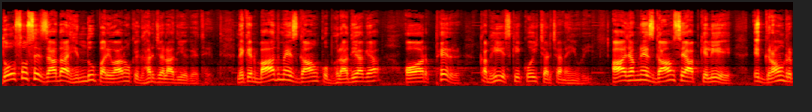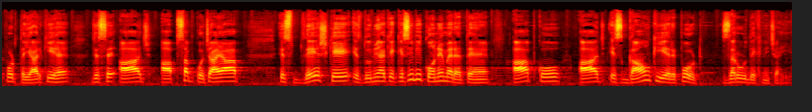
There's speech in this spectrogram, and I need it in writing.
200 से ज़्यादा हिंदू परिवारों के घर जला दिए गए थे। लेकिन बाद में इस गाँव को भुला दिया गया और फिर कभी इसकी कोई चर्चा नहीं हुई। आज हमने इस गाँव से आपके लिए एक ग्राउंड रिपोर्ट तैयार की है, जिससे आज आप सबको, चाहे आप इस देश के, इस दुनिया के किसी भी कोने में रहते हैं, आपको आज इस गाँव की ये रिपोर्ट ज़रूर देखनी चाहिए।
